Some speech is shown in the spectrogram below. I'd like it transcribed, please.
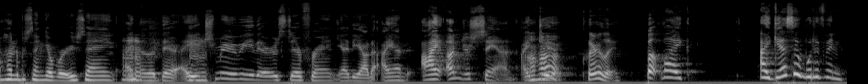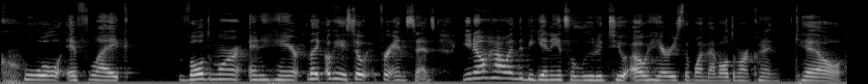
100% get what you're saying. I know that there are each movie there's different yada yada. I un- I understand. I Uh-huh, do. Clearly. But like, I guess it would have been cool if like Voldemort and Harry, like, okay, so for instance, you know how in the beginning it's alluded to, oh, Harry's the one that Voldemort couldn't kill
